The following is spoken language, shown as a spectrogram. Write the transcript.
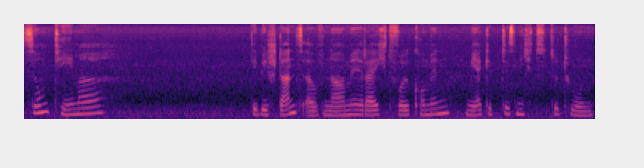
zum Thema die Bestandsaufnahme reicht vollkommen, mehr gibt es nichts zu tun.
